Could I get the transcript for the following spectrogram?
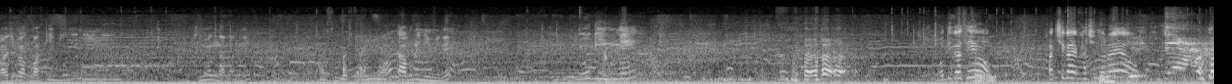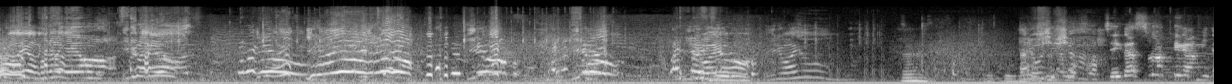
마지막 맡기 누구니? 두 명 남았네? 당신밖에 어? 아니야. 나부리님이네? 여기 있네? 어디 가세요? 같이 가요 같이 놀아요 이리 와요 이리 와요 이리 와요 이리 와요 이리 와요 이리 와요 이리 와요 이리 와요 이리 와요 이리 오십시오 제가 수학해 갑니다.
